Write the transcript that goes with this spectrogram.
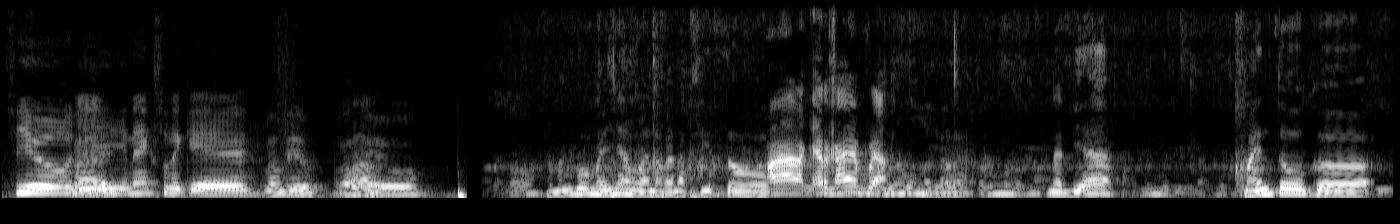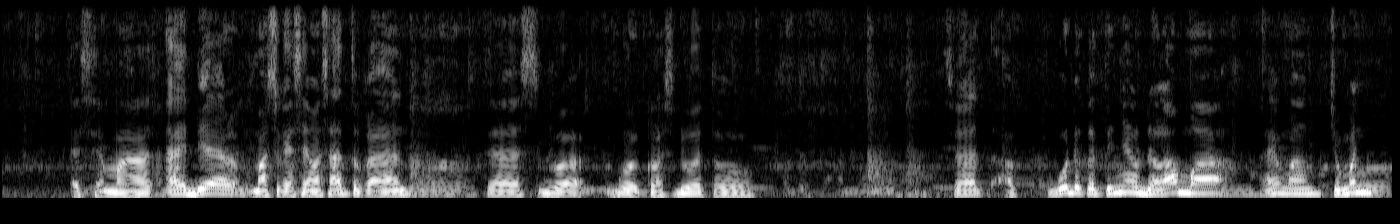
See you di Bye. next week ya. love you Love Wow. you. Cuman gue mainnya sama anak-anak situ Anak RKF ya? Iya. nah dia main tuh ke SMA eh dia masuk SMA 1 kan terus gue gue kelas 2 tuh set gue deketinnya udah lama emang cuman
